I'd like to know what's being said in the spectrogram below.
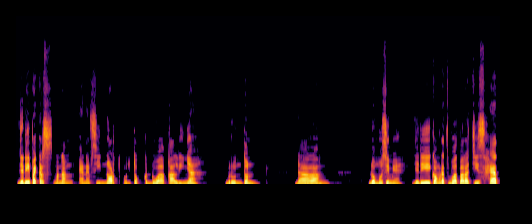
jadi Packers menang NFC North untuk kedua kalinya beruntun dalam dua musim ya. Jadi congrats buat para cheesehead.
